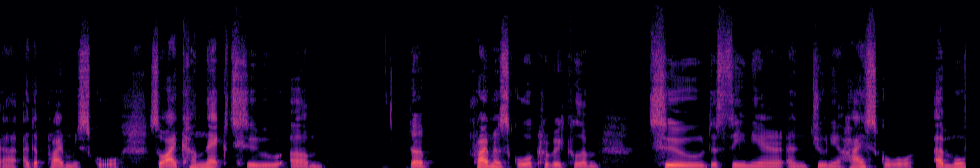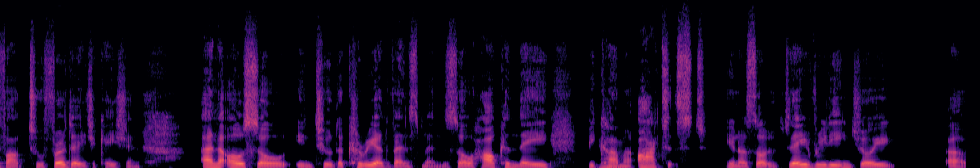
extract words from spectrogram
uh, at the primary school. So I connect to um, the primary school curriculum to the senior and junior high school and move on to further education and also into the career advancement. So how can they become Mm. an artist? You know, so they really enjoy uh,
